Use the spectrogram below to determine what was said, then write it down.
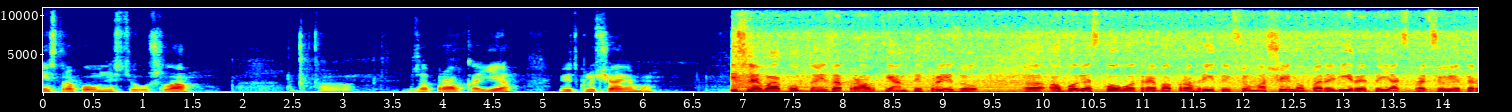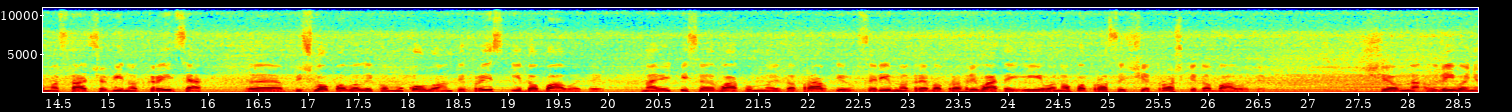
Містра повністю ушла. Е, Заправка є. Відключаємо. Після вакуумної заправки антифризу е, обов'язково треба прогріти всю машину, перевірити, як спрацює термостат, щоб він відкрився, е, пішло по великому колу антифриз і додати. Навіть після вакуумної заправки все рівно треба прогрівати і воно попросить ще трошки додати. Ще рівень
